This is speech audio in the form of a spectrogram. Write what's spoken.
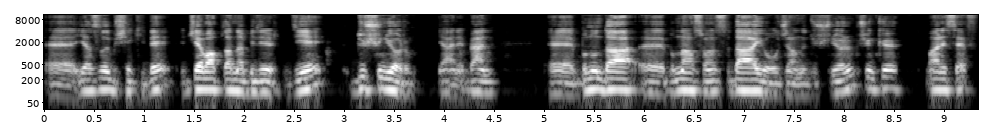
e, yazılı bir şekilde cevaplanabilir diye düşünüyorum. Yani ben e, bunun daha e, bundan sonrası daha iyi olacağını düşünüyorum. Çünkü maalesef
